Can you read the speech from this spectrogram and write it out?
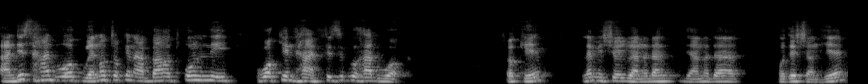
And this hard work, we're not talking about only working hard, physical hard work. Okay, let me show you another, another quotation here.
